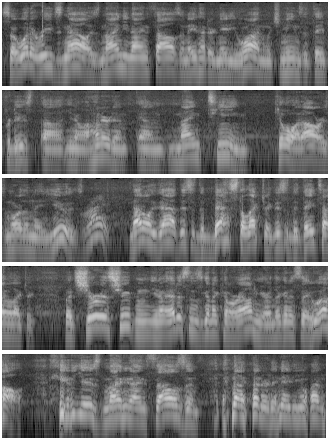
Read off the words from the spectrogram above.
So what it reads now is 99,881, which means that they've produced, uh, you know, 119 kilowatt hours more than they used. Right. Not only that, this is the best electric. This is the daytime electric. But sure as shooting, you know, Edison's going to come around here and they're going to say, well, you used 99,981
